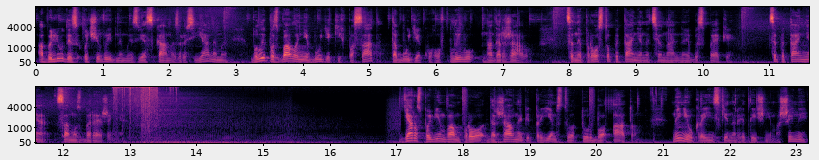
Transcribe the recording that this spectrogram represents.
аби люди з очевидними зв'язками з росіянами були позбавлені будь-яких посад та будь-якого впливу на державу. Це не просто питання національної безпеки, це питання самозбереження. Я розповім вам про державне підприємство Турбоатом, нині українські енергетичні машини,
